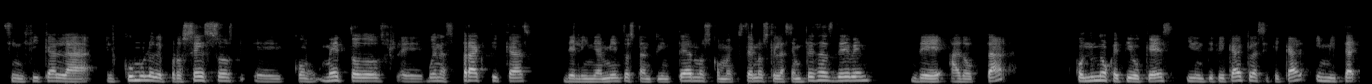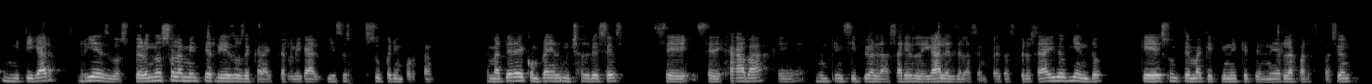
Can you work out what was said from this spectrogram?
significa la, el cúmulo de procesos, eh, con métodos, eh, buenas prácticas, de lineamientos tanto internos como externos que las empresas deben de adoptar con un objetivo que es identificar, clasificar y mitigar riesgos, pero no solamente riesgos de carácter legal, y eso es súper importante. En materia de compliance muchas veces se, dejaba eh, en un principio a las áreas legales de las empresas, pero se ha ido viendo que es un tema que tiene que tener la participación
